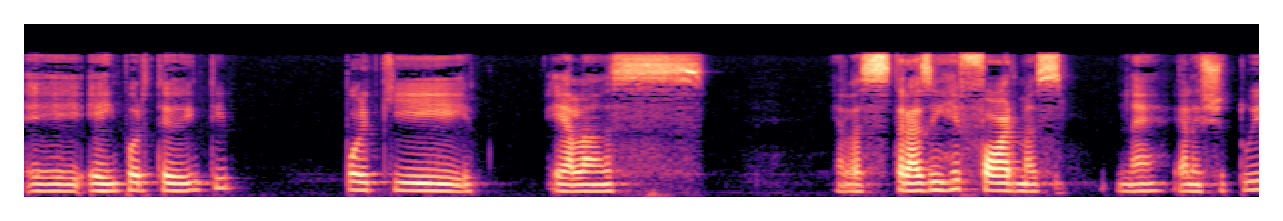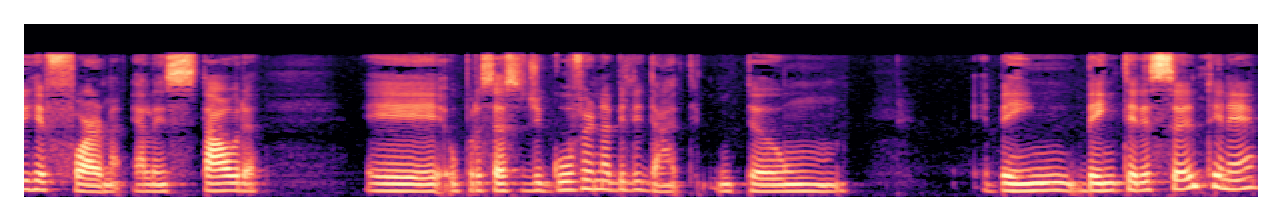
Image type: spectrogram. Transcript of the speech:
é, é importante porque elas elas trazem reformas né? Ela institui reforma, ela instaura é, o processo de governabilidade. Então, é bem, bem interessante, né?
